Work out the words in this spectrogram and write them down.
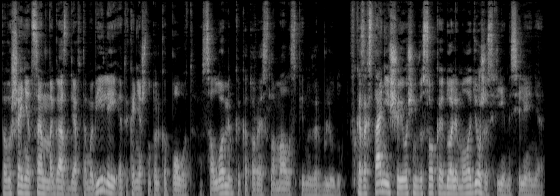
Повышение цен на газ для автомобилей – это, конечно, только повод. Соломинка, которая сломала спину верблюду. В Казахстане еще и очень высокая доля молодежи среди населения.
